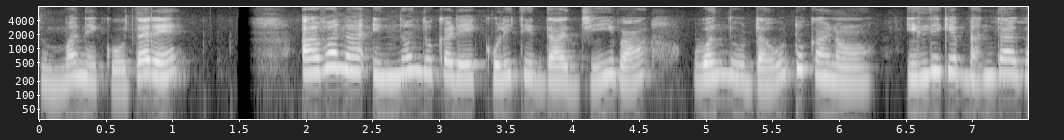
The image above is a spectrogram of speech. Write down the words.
ಸುಮ್ಮನೆ ಕೂತರೆ, ಅವನ ಇನ್ನೊಂದು ಕಡೆ ಕುಳಿತಿದ್ದ ಜೀವ ಒಂದು ಡೌಟು ಕಣೋ. ಇಲ್ಲಿಗೆ ಬಂದಾಗ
